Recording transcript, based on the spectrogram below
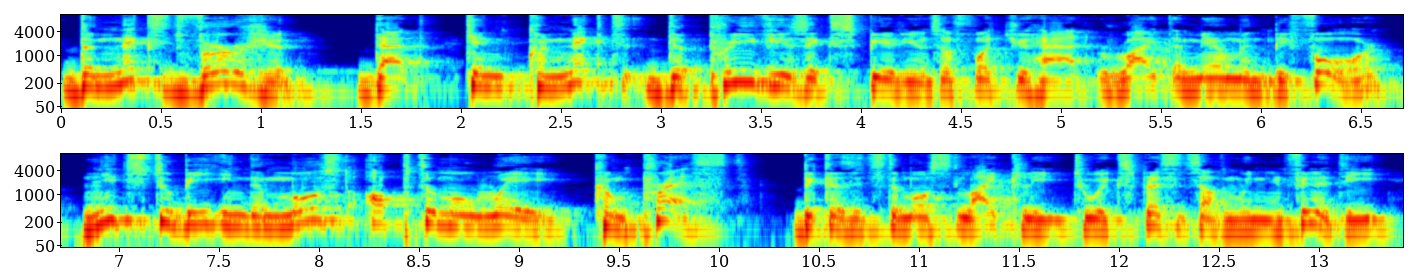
the next version that can connect the previous experience of what you had right a moment before needs to be in the most optimal way compressed because it's the most likely to express itself in infinity,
